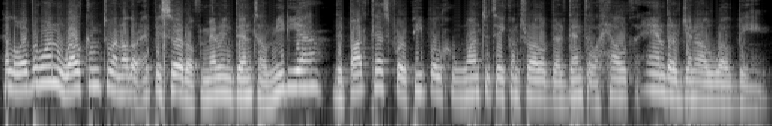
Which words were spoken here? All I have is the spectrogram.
Hello, everyone. Welcome to another episode of Marin Dental Media, the podcast for people who want to take control of their dental health and their general well being.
